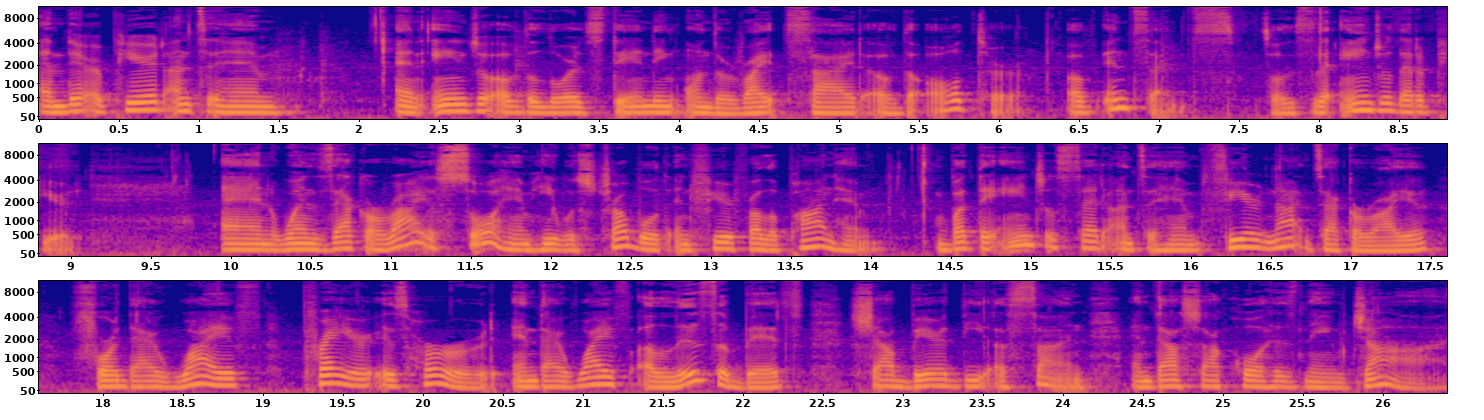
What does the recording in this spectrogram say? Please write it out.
And there appeared unto him an angel of the Lord standing on the right side of the altar of incense. So this is the angel that appeared. And when Zacharias saw him, he was troubled, and fear fell upon him. But the angel said unto him, Fear not, Zachariah, for thy wife prayer is heard, and thy wife Elizabeth shall bear thee a son, and thou shalt call his name John.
